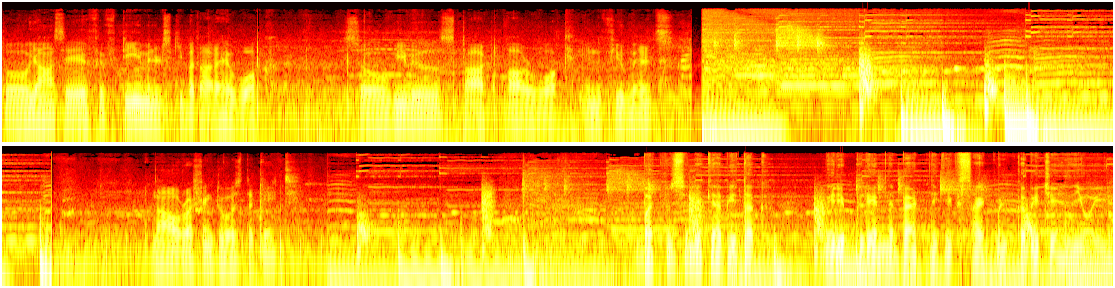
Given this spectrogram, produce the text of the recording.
तो यहाँ से 15 मिनट्स की बता रहा है walk so we will start our walk in few minutes now rushing towards the gate बचपन से लेकर अभी तक मेरी प्लेन में बैठने की एक्साइटमेंट कभी चेंज नहीं हुई है।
